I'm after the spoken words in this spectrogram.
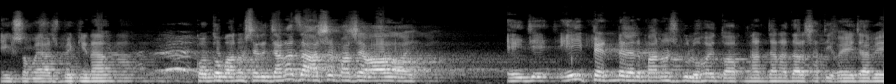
এই সময় আসবে কিনা? কত মানুষের জানাজা আশেপাশে হয়। এই যে এই প্যান্ডেলের মানুষগুলো হয়তো আপনার জানাজার সাথী হয়ে যাবে।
